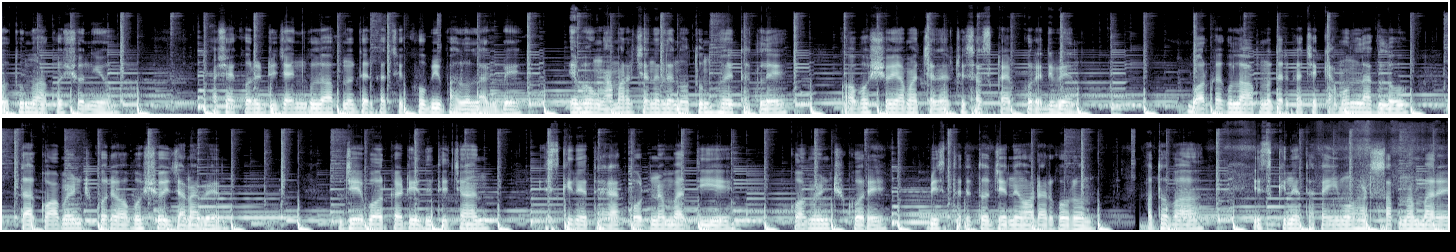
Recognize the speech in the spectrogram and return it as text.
নতুন ও আকর্ষণীয়। আশা করি ডিজাইনগুলো আপনাদের কাছে খুবই ভালো লাগবে। এবং আমার চ্যানেলে নতুন হয়ে থাকলে অবশ্যই আমার চ্যানেলটি সাবস্ক্রাইব করে দিবেন। বরকাগুলো আপনাদের কাছে কেমন লাগল তা কমেন্ট করে অবশ্যই জানাবেন। যে বরকাটি নিতে চান, স্ক্রিনে থাকা কোড নাম্বার দিয়ে কমেন্ট করে বিস্তারিত জেনে অর্ডার করুন। অথবা স্ক্রিনে থাকা ইমো হোয়াটসঅ্যাপ নাম্বারে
